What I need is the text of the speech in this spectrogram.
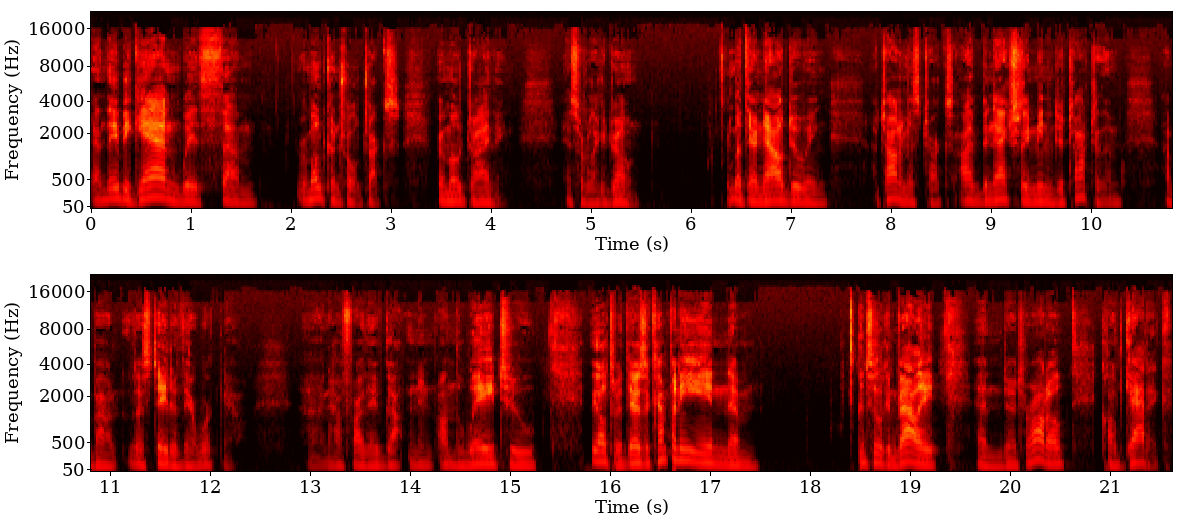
And they began with um, remote control trucks, remote driving, and sort of like a drone. But they're now doing autonomous trucks. I've been actually meaning to talk to them about the state of their work now uh, and how far they've gotten in, on the way to the ultimate. There's a company in um, in Silicon Valley and uh, Toronto called Gatik,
